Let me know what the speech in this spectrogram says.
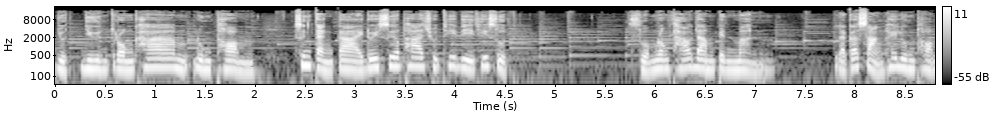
หยุดยืนตรงข้าม ลุงทอม ซึ่งแต่งกายด้วยเสื้อผ้าชุดที่ดีที่สุด สวมรองเท้าดำเป็นมัน แล้วก็สั่งให้ลุงทอม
